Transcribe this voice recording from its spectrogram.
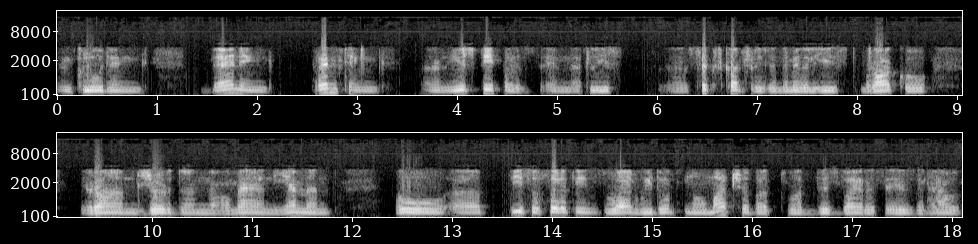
including banning printing uh, newspapers in at least six countries in the Middle East Morocco, Iran, Jordan, Oman, Yemen, who uh, these authorities, while we don't know much about what this virus is and how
